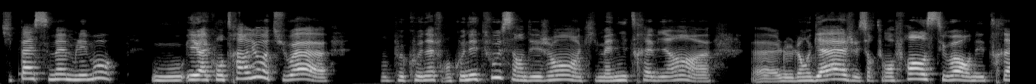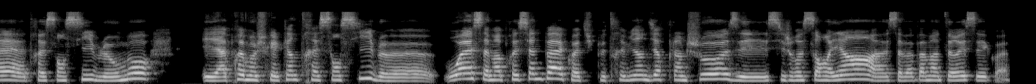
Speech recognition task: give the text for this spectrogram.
qui passe même les mots. Ou, et à contrario, tu vois, on peut connaître, on connaît tous hein, des gens qui manient très bien euh, euh, le langage, et surtout en France, tu vois, on est très très sensible aux mots. Et après, moi, je suis quelqu'un de très sensible. Euh, ouais, ça m'impressionne pas, quoi. Tu peux très bien dire plein de choses et si je ressens rien, euh, ça va pas m'intéresser, quoi.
